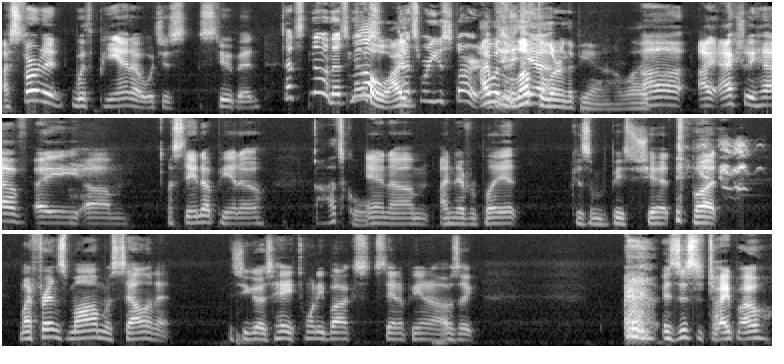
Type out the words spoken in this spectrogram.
I started with piano, which is stupid. that's no, that's No, most, I- that's where you start. I would love to learn the piano. Like, Uh, I actually have a um, a stand up piano oh, that's cool. and um, I never play it because I'm a piece of shit. But my friend's mom was selling it. And she goes, "Hey, twenty bucks, stand up piano." I was like, "Is this a typo?"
